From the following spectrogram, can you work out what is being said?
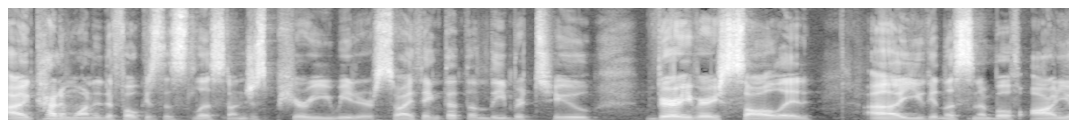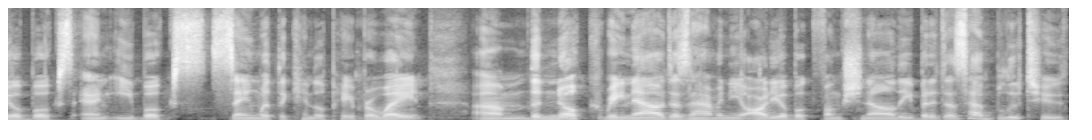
I kind of wanted to focus this list on just pure e-readers. So I think that the Libra 2, very, very solid. Uh, you can listen to both audiobooks and ebooks. Same with the Kindle Paperwhite. Um, the Nook right now doesn't have any audiobook functionality, but it does have Bluetooth.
